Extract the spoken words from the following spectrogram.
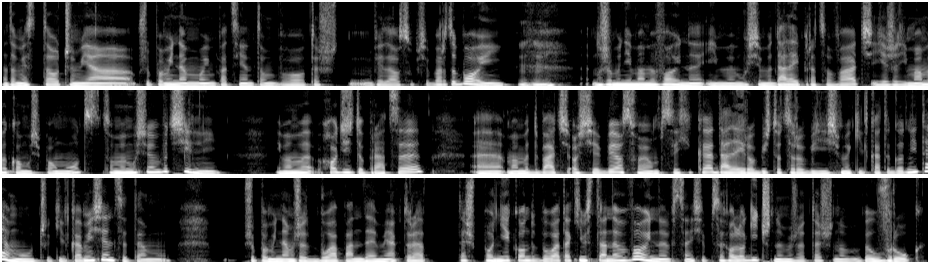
Natomiast to, o czym ja przypominam moim pacjentom, bo też wiele osób się bardzo boi, mhm. no, że my nie mamy wojny i my musimy dalej pracować i jeżeli mamy komuś pomóc, to my musimy być silni. I mamy chodzić do pracy, e, mamy dbać o siebie, o swoją psychikę, dalej robić to, co robiliśmy kilka tygodni temu, czy kilka miesięcy temu. Przypominam, że była pandemia, która też poniekąd była takim stanem wojny w sensie psychologicznym, że też no, był wróg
